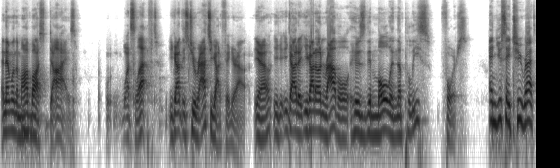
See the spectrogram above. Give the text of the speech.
And then when the mob mm-hmm. boss dies, what's left? You got these two rats you got to figure out. You know, you, you got to you got to unravel who's the mole in the police force. and you say two rats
